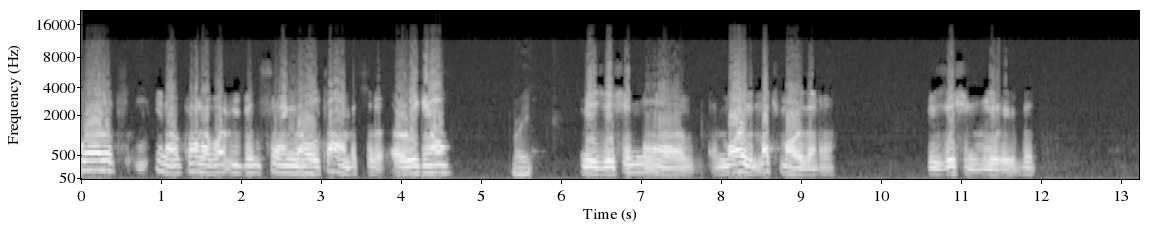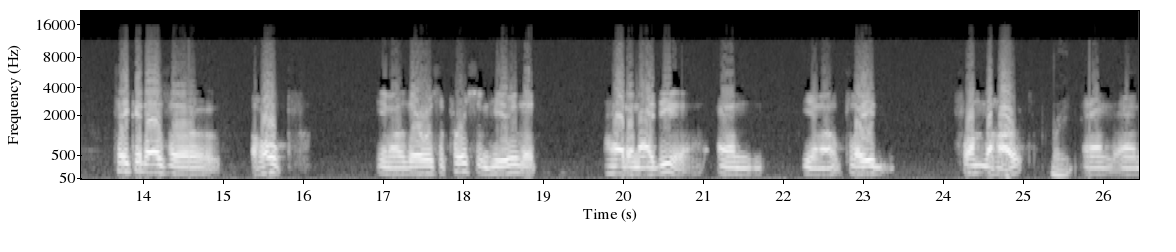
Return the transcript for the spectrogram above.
well, it's you know kind of what we've been saying the whole time. It's an original Right. musician, uh, more than much more than a musician, really. But take it as a, a hope. You know, there was a person here that had an idea and you know played from the heart Right. and and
